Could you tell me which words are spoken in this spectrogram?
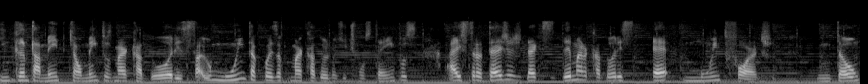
encantamento que aumenta os marcadores. Saiu muita coisa com marcador nos últimos tempos. A estratégia de decks de marcadores é muito forte. Então,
